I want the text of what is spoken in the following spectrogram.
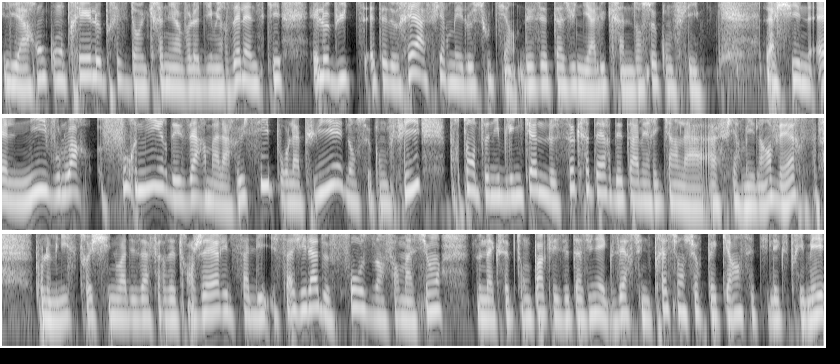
Il y a rencontré le président ukrainien Volodymyr Zelensky et le but était de réaffirmer le soutien des États-Unis à l'Ukraine dans ce conflit. La Chine, elle, nie vouloir fournir des armes à la Russie pour l'appuyer dans ce conflit. Pourtant, Tony Blinken, le secrétaire d'État américain, l'a affirmé l'inverse. Pour le ministre chinois des Affaires étrangères, il s'agit là de fausses informations. Nous n'acceptons pas que les États-Unis exercent une pression sur Pékin, s'est-il exprimé.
